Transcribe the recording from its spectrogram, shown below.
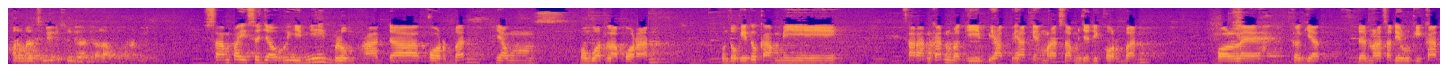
Korban sendiri sudah ada laporan gitu? Sampai sejauh ini belum ada korban yang membuat laporan. Untuk itu kami sarankan bagi pihak-pihak yang merasa menjadi korban oleh kegiatan dan merasa dirugikan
